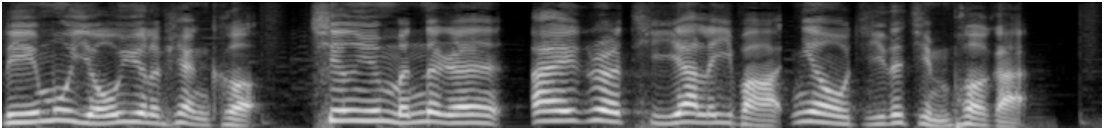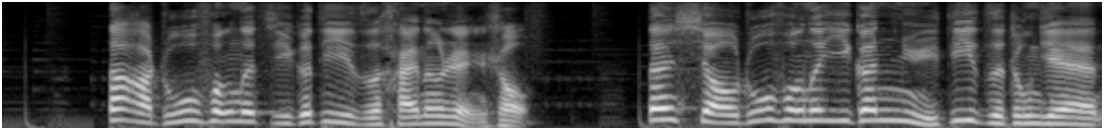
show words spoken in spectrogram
李牧犹豫了片刻，青云门的人挨个体验了一把尿急的紧迫感。大竹峰的几个弟子还能忍受。但小竹峰的一干女弟子中间，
